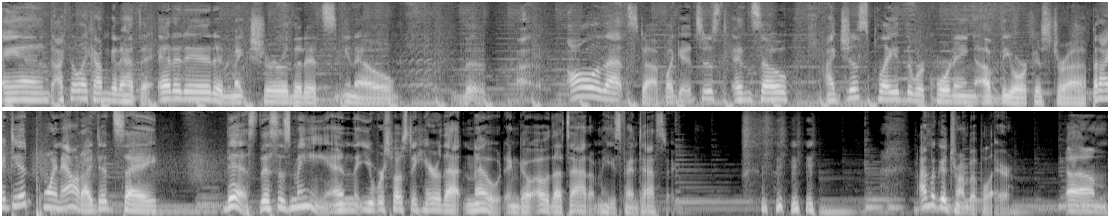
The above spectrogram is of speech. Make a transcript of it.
And I feel like I'm going to have to edit it and make sure that it's, you know, the uh, all of that stuff. Like it's just and so I just played the recording of the orchestra, but I did point out, I did say this, this is me. And you were supposed to hear that note and go, oh, that's Adam. He's fantastic. I'm a good trumpet player. Um,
